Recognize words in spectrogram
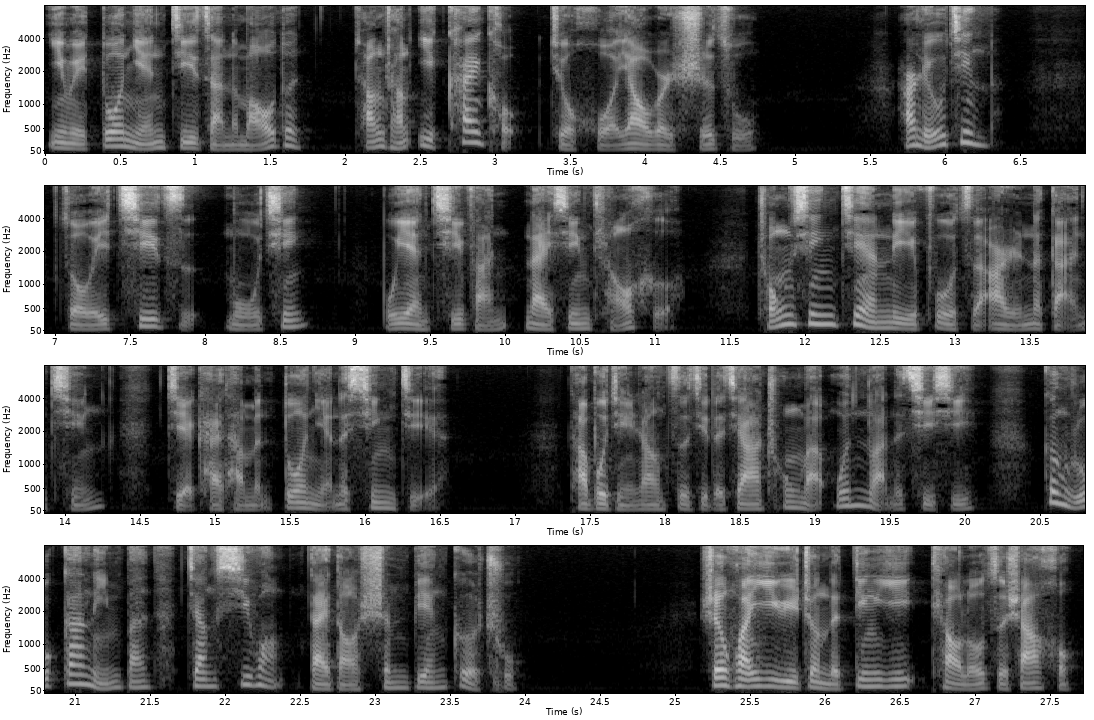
因为多年积攒的矛盾，常常一开口就火药味十足。而刘静呢，作为妻子、母亲，不厌其烦、耐心调和，重新建立父子二人的感情，解开他们多年的心结。她不仅让自己的家充满温暖的气息。更如甘霖般将希望带到身边各处。身患抑郁症的丁一跳楼自杀后，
